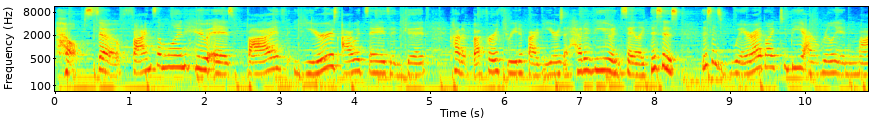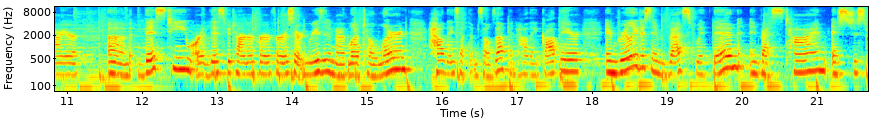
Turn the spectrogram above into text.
help. So find someone who is five years, I would say is a good kind of buffer, three to five years ahead of you and say like, this is, this is where I'd like to be. I really admire um, this team or this photographer for a certain reason and I'd love to learn how they set themselves up and how they got there and really just invest with them, invest time. It's just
